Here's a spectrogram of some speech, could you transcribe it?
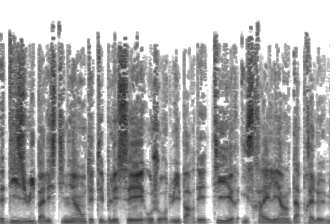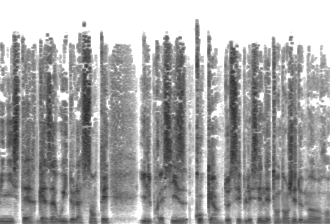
18 Palestiniens ont été blessés aujourd'hui par des tirs israéliens d'après le ministère gazaoui de la Santé. Il précise qu'aucun de ces blessés n'est en danger de mort.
